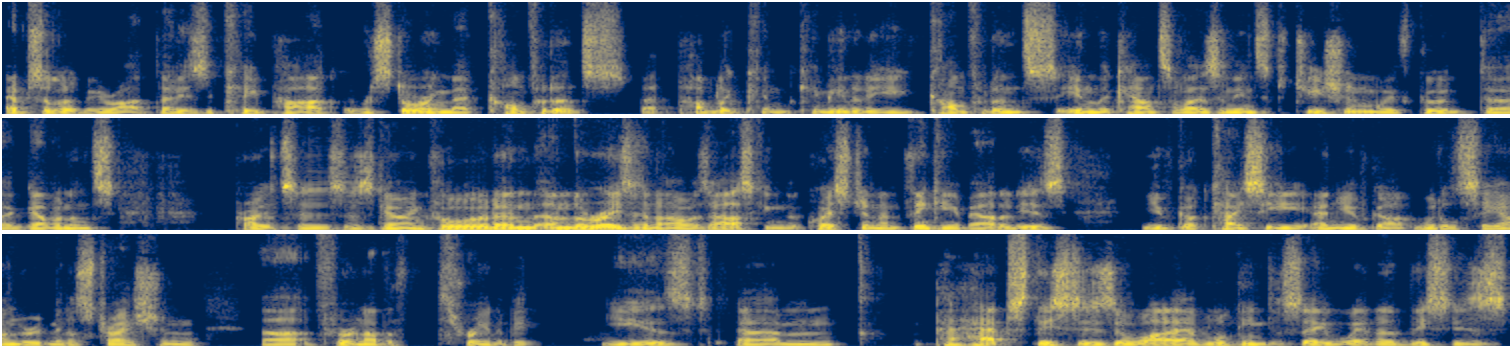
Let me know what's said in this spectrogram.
Absolutely right. That is a key part, restoring that confidence, that public and community confidence in the council as an institution with good uh, governance processes going forward. And, and the reason I was asking the question and thinking about it is you've got Casey and you've got Whittlesea under administration uh, for another three and a bit years. Um, perhaps this is a way of looking to see whether this is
